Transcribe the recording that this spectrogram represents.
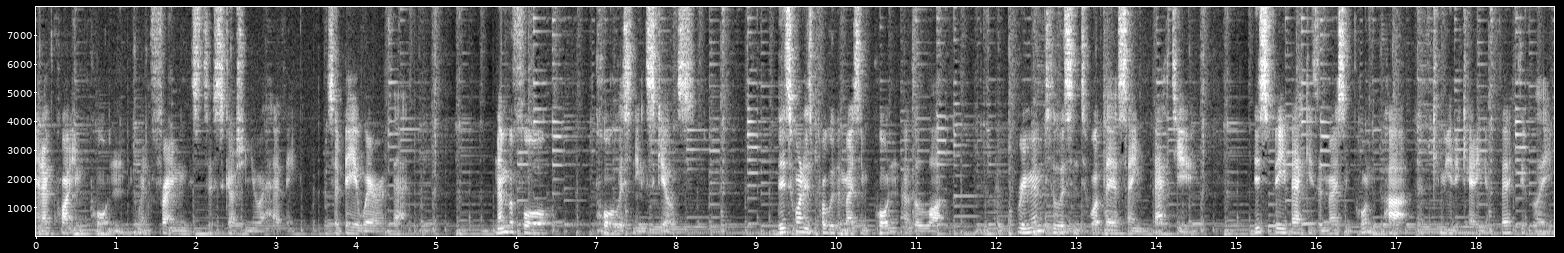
and are quite important when framing this discussion you are having, so be aware of that. Number four, poor listening skills. This one is probably the most important of the lot. Remember to listen to what they are saying back to you. This feedback is the most important part of communicating effectively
